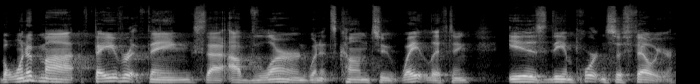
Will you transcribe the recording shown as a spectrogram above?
But one of my favorite things that I've learned when it's come to weightlifting is the importance of failure.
